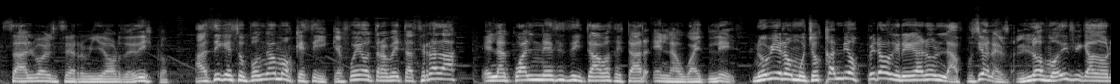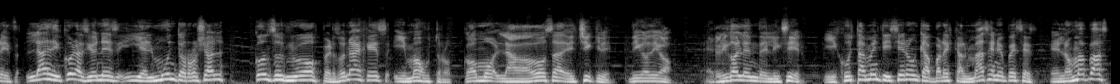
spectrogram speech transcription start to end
salvo el servidor de disco. Así que supongamos que sí, que fue otra beta cerrada en la cual necesitabas estar en la whitelist. No hubieron muchos cambios, pero agregaron las fusiones, los modificadores, las decoraciones y el mundo royal con sus nuevos personajes y monstruos, como la babosa de chicle, digo digo, el golem de elixir. Y justamente hicieron que aparezcan más NPCs en los mapas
